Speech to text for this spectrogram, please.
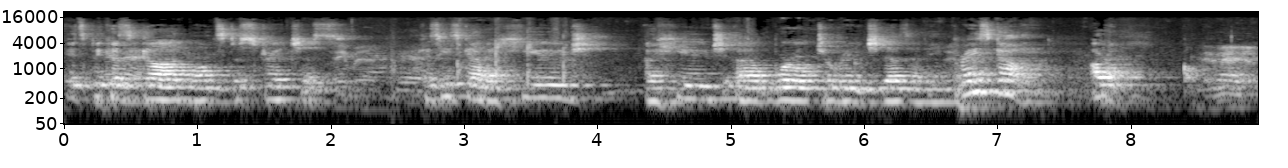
It's because God wants to stretch us. Because He's got a huge, a huge uh, world to reach, doesn't He? Praise God. All right. Amen.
